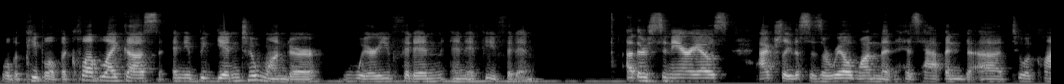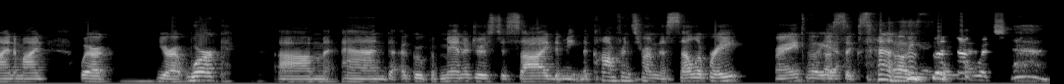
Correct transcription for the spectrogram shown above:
Will the people at the club like us? And you begin to wonder where you fit in and if you fit in. Other scenarios, actually, this is a real one that has happened uh, to a client of mine where you're at work um, and a group of managers decide to meet in the conference room to celebrate right oh, yeah. a success oh, yeah, yeah, which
